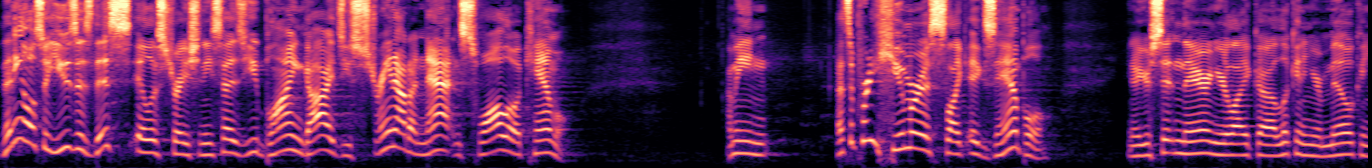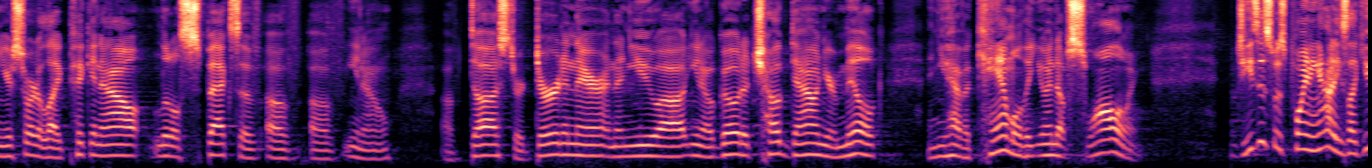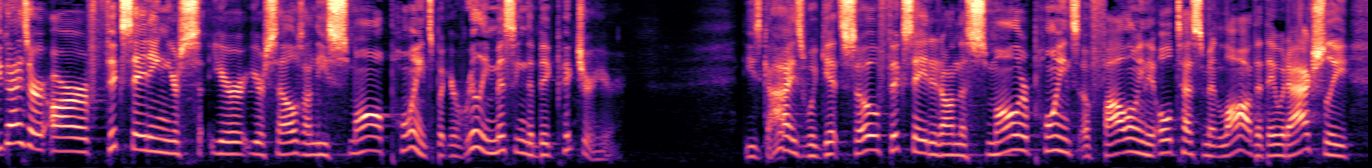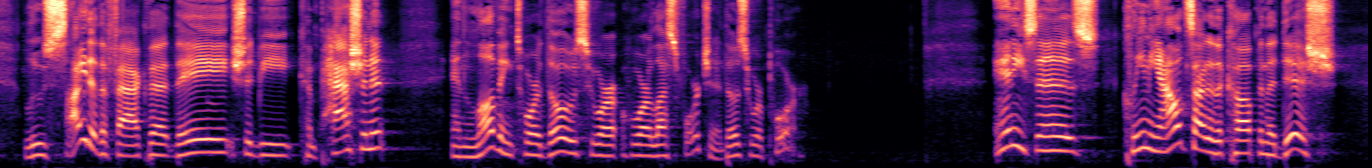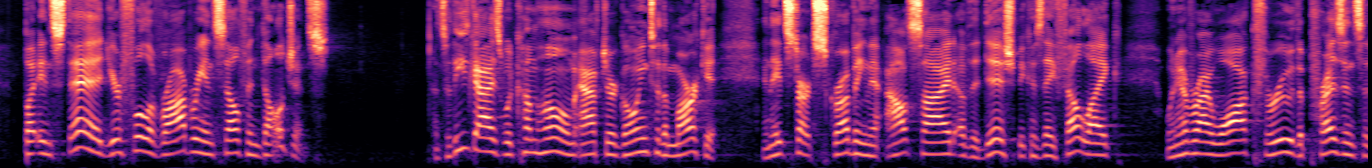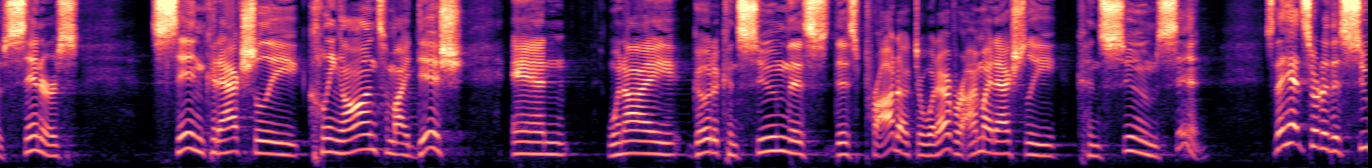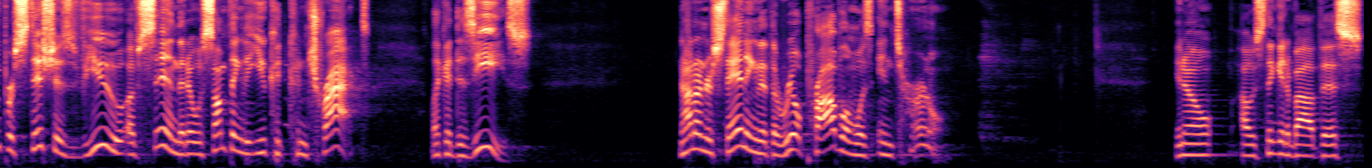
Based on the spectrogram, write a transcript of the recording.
Then he also uses this illustration. He says, You blind guides, you strain out a gnat and swallow a camel. I mean, that's a pretty humorous like example. You know, you're sitting there and you're like uh, looking in your milk and you're sort of like picking out little specks of, of, of you know, of dust or dirt in there, and then you, uh, you know, go to chug down your milk and you have a camel that you end up swallowing. Jesus was pointing out, he's like, you guys are, are fixating your, your, yourselves on these small points, but you're really missing the big picture here these guys would get so fixated on the smaller points of following the Old Testament law that they would actually lose sight of the fact that they should be compassionate and loving toward those who are, who are less fortunate, those who are poor. And he says, clean the outside of the cup and the dish, but instead you're full of robbery and self indulgence. And so these guys would come home after going to the market and they'd start scrubbing the outside of the dish because they felt like whenever I walk through the presence of sinners, sin could actually cling on to my dish. And when I go to consume this, this product or whatever, I might actually consume sin. So they had sort of this superstitious view of sin that it was something that you could contract, like a disease not understanding that the real problem was internal. You know, I was thinking about this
